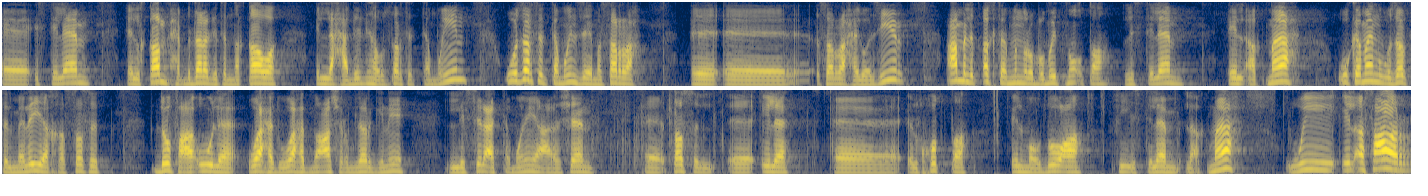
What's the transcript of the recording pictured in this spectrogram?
آه، استلام القمح بدرجة النقاوة اللي حددها وزارة التموين. وزارة التموين زي ما صرح آه، آه، صرح الوزير عملت أكتر من 400 نقطة لاستلام الأقماح وكمان وزارة المالية خصصت دفعة أولى واحد وواحد من عشرة مليار جنيه للسلع التموينية علشان آه، تصل آه، إلى آه، الخطة الموضوعة في استلام الأقماح. والأسعار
